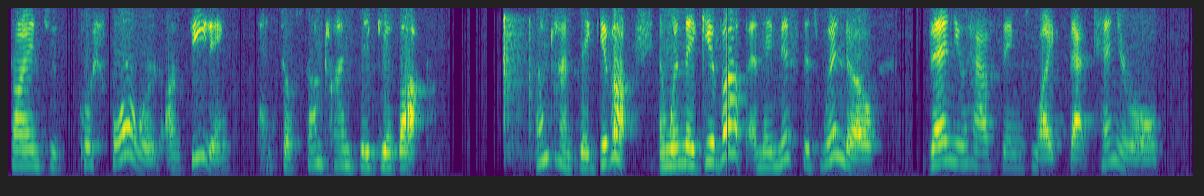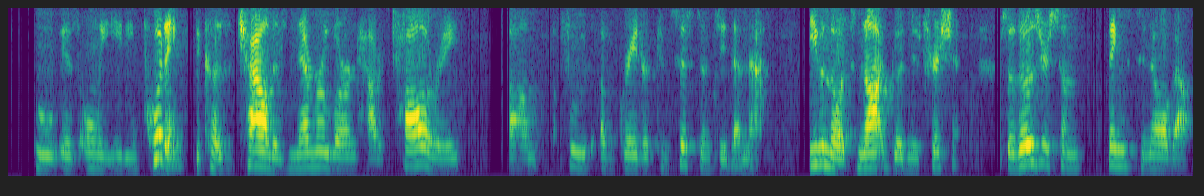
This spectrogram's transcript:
trying to push forward on feeding. And so sometimes they give up. Sometimes they give up. And when they give up and they miss this window, then you have things like that 10 year old who is only eating pudding because the child has never learned how to tolerate um, food of greater consistency than that, even though it's not good nutrition. So, those are some things to know about.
